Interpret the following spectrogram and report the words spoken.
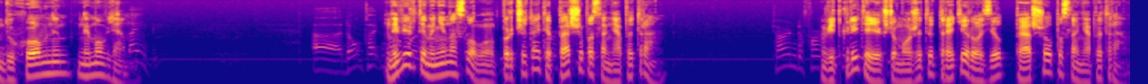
духовним немовлям. Не вірте мені на слово, прочитайте перше послання Петра. Відкрийте, якщо можете, третій розділ першого послання Петра.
